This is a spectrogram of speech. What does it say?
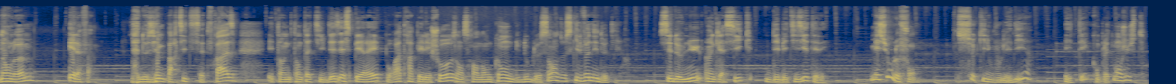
dans l'homme et la femme. La deuxième partie de cette phrase étant une tentative désespérée pour rattraper les choses en se rendant compte du double sens de ce qu'il venait de dire. C'est devenu un classique des bêtisiers télé. Mais sur le fond, ce qu'il voulait dire était complètement juste.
